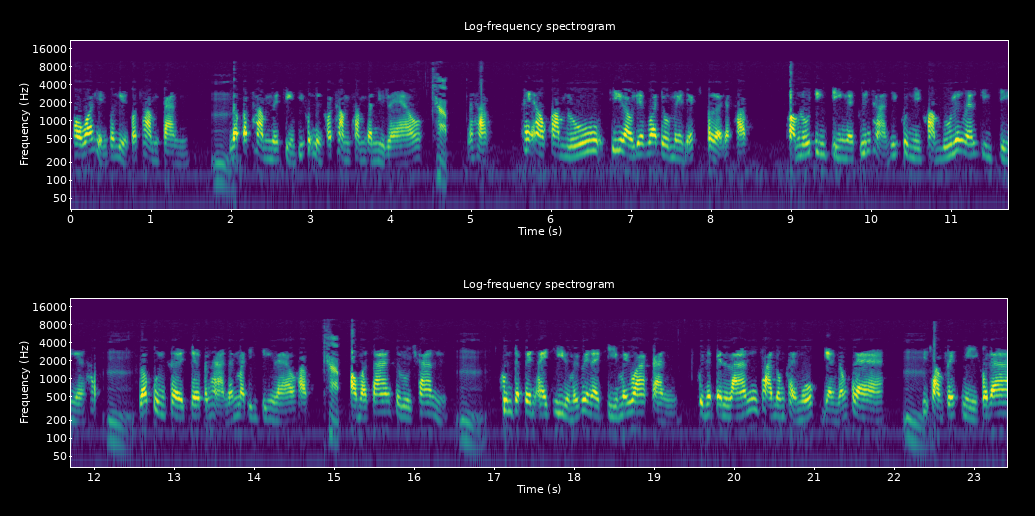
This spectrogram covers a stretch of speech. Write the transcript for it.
เพราะว่าเห็นคนอื่นเขาทำกันอืมแล้วก็ทำในสิ่งที่คนอื่นเขาทำทำกันอยู่แล้วครับนะครับ ให้เอาความรู้ที่เราเรียกว่า domain expert นะครับ ความรู้จริง ๆ ในพื้นฐานที่คุณมีความรู้เรื่องนั้นจริงๆอะครับอืมแล้วคุณเคยเจอปัญหานั้นมาจริง ๆ แล้วครับครับเอามาสร้างโซลูชันอืมคุณจะเป็นไอทีหรือไม่เป็นไอทีไม่ว่ากัน คุณจะเป็นร้านชานมไข่มุกอย่างน้องแพรอืมที่ทำเฟสมีก็ได้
